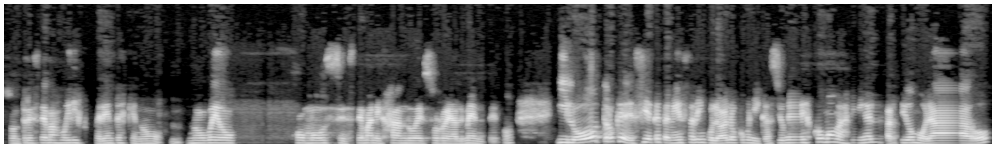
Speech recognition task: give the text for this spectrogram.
son, tres temas muy diferentes que no, no veo cómo se esté manejando eso realmente, ¿no? Y lo otro que decía que también está vinculado a la comunicación es cómo más bien el Partido Morado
